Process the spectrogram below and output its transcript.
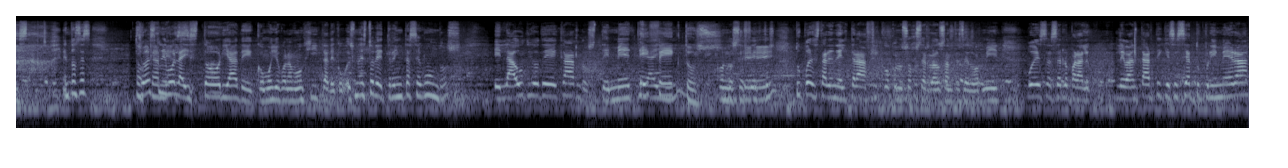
Exacto. Entonces, Yo escribo la historia de cómo llegó la monjita, de cómo, es una historia de 30 segundos. El audio de Carlos te mete ahí Efectos. con los efectos. Tú puedes estar en el tráfico con los ojos cerrados antes de dormir. Puedes hacerlo para le- levantarte y que ese sea tu primera.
